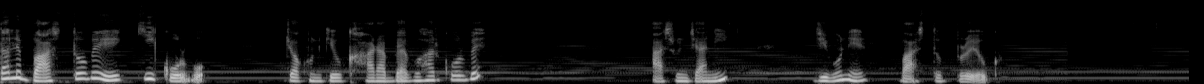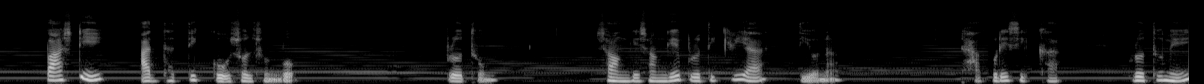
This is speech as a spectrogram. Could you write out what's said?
তাহলে বাস্তবে কি করব? যখন কেউ খারাপ ব্যবহার করবে? আসুন জানি জীবনের বাস্তব প্রয়োগ। পাঁচটি আধ্যাত্মিক কৌশল শুনব। প্রথম, সঙ্গে সঙ্গে প্রতিক্রিয়া দিও না। ঠাকুরের শিক্ষা। প্রথমে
